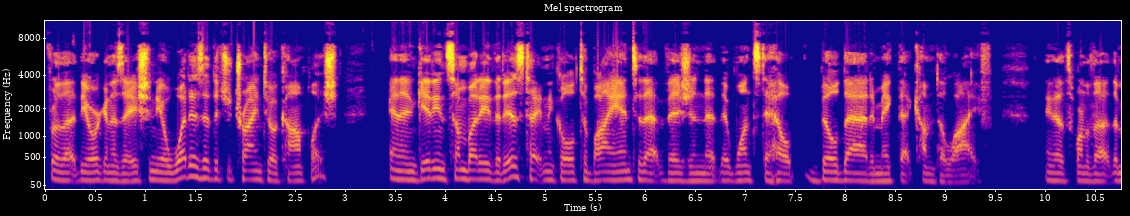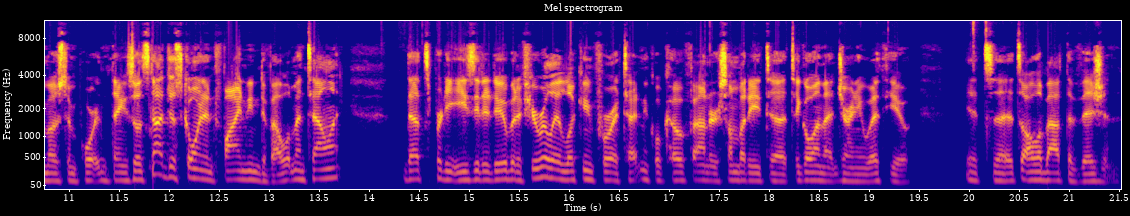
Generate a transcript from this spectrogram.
for the, the organization, you know, what is it that you're trying to accomplish? and then getting somebody that is technical to buy into that vision that, that wants to help build that and make that come to life. I think that's one of the, the most important things. So it's not just going and finding development talent. That's pretty easy to do. But if you're really looking for a technical co-founder, somebody to, to go on that journey with you, it's uh, it's all about the vision.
